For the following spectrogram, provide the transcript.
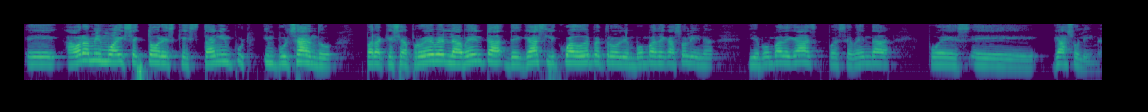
eh, ahora mismo hay sectores que están impulsando para que se apruebe la venta de gas licuado de petróleo en bombas de gasolina y en bombas de gas pues se venda pues eh, gasolina.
